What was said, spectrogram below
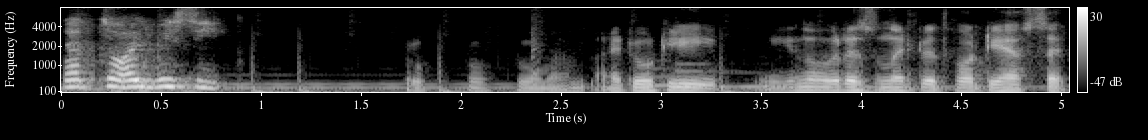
That's all we seek. true, true, true, ma'am. I totally, you know, resonate with what you have said.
